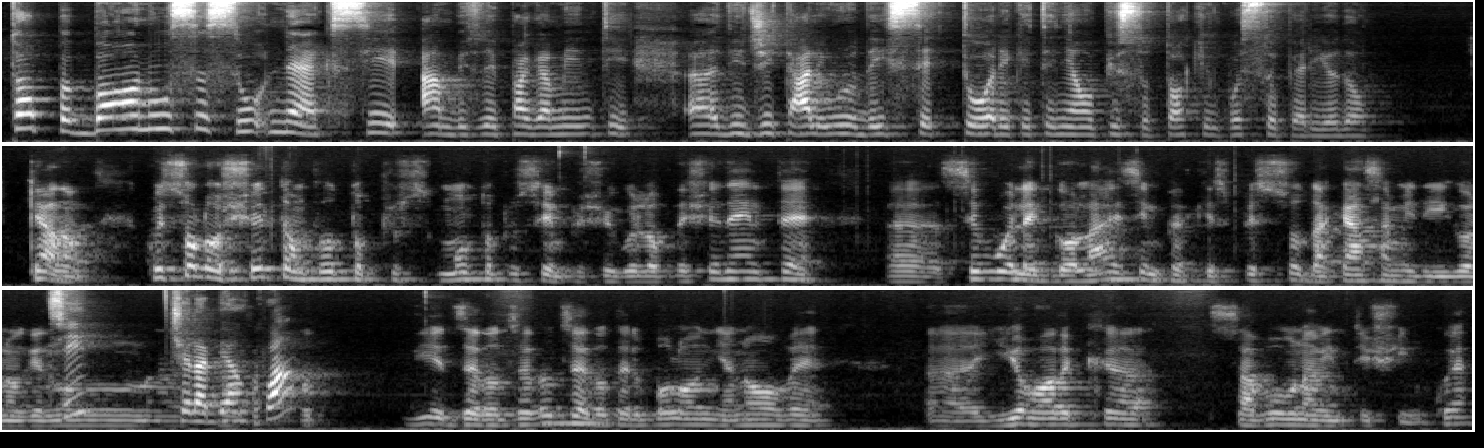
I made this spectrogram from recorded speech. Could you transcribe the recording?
top bonus su Nexi, ambito dei pagamenti eh, digitali, uno dei settori che teniamo più sott'occhio in questo periodo. Chiaro, questo l'ho scelto un prodotto più, molto più semplice di quello precedente. Uh, se vuoi leggo l'ISIN perché spesso da casa mi dicono che sì, non... ce l'abbiamo qua. D000 del Bologna 9 uh, York Savona 25.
